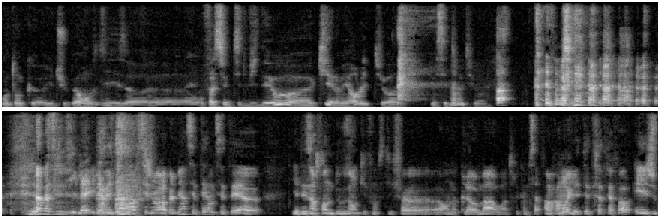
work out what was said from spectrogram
en tant que youtubeur, on se dise, euh, on fasse une petite vidéo, euh, qui est la meilleure lutte, tu vois. Mais c'est tout, tu vois. non, parce qu'il avait dit fort, si je me rappelle bien, ces termes, c'était euh, il y a des enfants de 12 ans qui font ce qu'il fait en Oklahoma ou un truc comme ça. Enfin, vraiment, il était très très fort. Et, je,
